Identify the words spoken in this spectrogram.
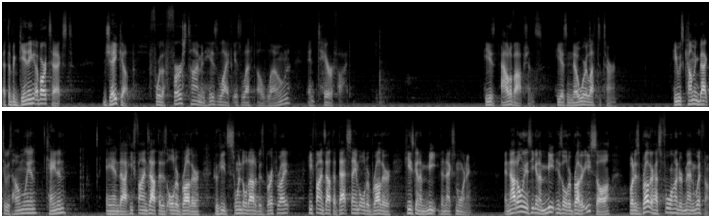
at the beginning of our text, Jacob, for the first time in his life, is left alone and terrified. He is out of options. He has nowhere left to turn. He was coming back to his homeland, Canaan, and uh, he finds out that his older brother, who he'd swindled out of his birthright, he finds out that that same older brother he's going to meet the next morning. And not only is he going to meet his older brother Esau, but his brother has 400 men with him.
